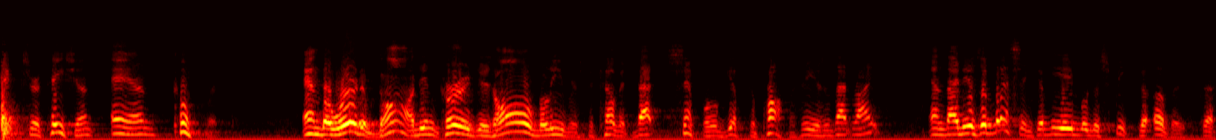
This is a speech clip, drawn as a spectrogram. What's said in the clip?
exhortation, and comfort. And the Word of God encourages all believers to covet that simple gift of prophecy. Isn't that right? And that is a blessing to be able to speak to others, to,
